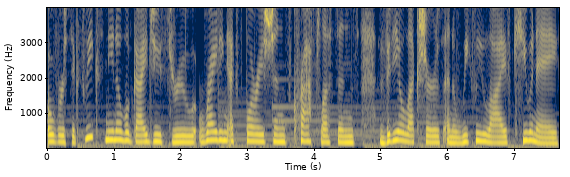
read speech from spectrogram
Over six weeks, Nina will guide you through writing explorations, craft lessons, video lectures, and a weekly live Q&A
